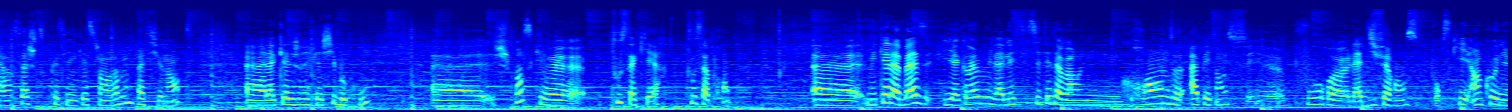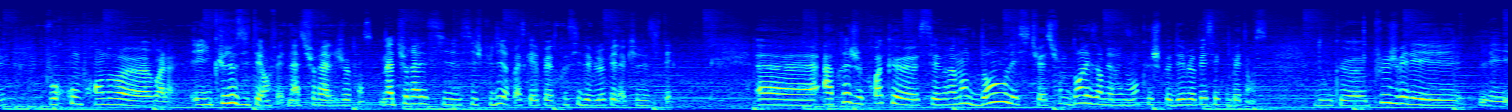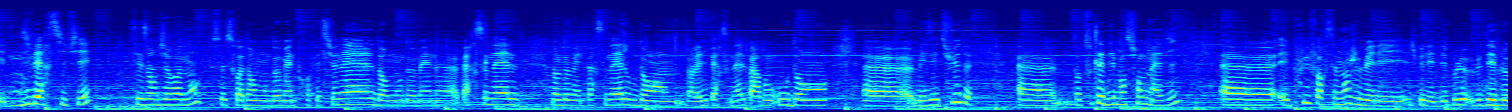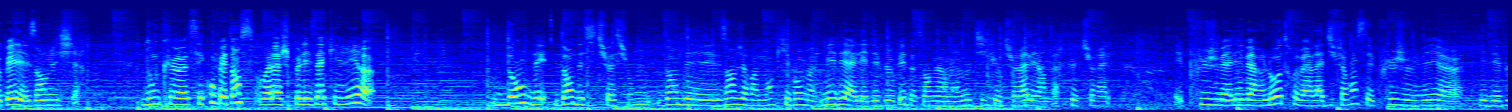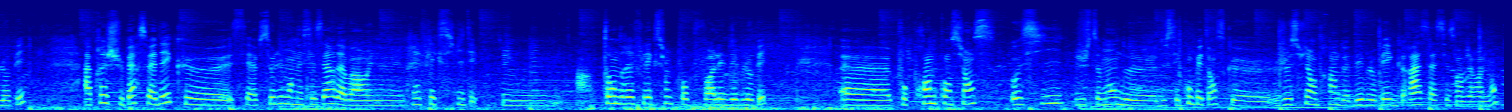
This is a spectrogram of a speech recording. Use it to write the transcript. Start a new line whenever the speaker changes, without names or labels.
Alors ça, je trouve que c'est une question vraiment passionnante, euh, à laquelle je réfléchis beaucoup. Euh, je pense que tout s'acquiert, tout s'apprend. Euh, mais qu'à la base, il y a quand même eu la nécessité d'avoir une grande appétence pour la différence, pour ce qui est inconnu, pour comprendre, voilà, et une curiosité en fait, naturelle, je pense. Naturelle si, si je puis dire, parce qu'elle peut être aussi développée, la curiosité. Euh, après, je crois que c'est vraiment dans les situations, dans les environnements que je peux développer ces compétences. Donc euh, plus je vais les, diversifier, ces environnements, que ce soit dans mon domaine professionnel, dans mon domaine euh, personnel, dans le domaine personnel ou dans, la vie personnelle, pardon, ou dans mes études, dans toutes les dimensions de ma vie, et plus forcément je vais les, je vais les développer, les enrichir. Donc ces compétences, voilà, je peux les acquérir dans des, situations, dans des environnements qui vont m'aider à les développer dans des environnements multiculturels et interculturels. Et plus je vais aller vers l'autre, vers la différence, et plus je vais euh, les développer. Après, je suis persuadée que c'est absolument nécessaire d'avoir une, réflexivité, un temps de réflexion pour pouvoir les développer, euh, pour prendre conscience aussi justement de ces compétences que je suis en train de développer grâce à ces environnements.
